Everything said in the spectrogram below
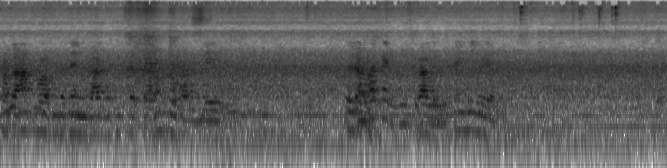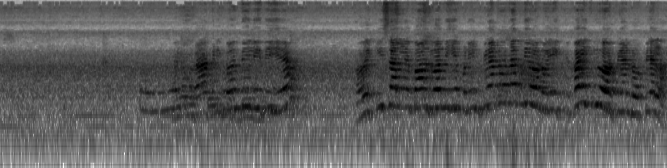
તો નાનકી કે જ આવે ને. હાલો, રાખડી બાંધી લીધી હે હવે કિસાલ ને બાંધવાની છે પણ એ પેંડો નથી દેવાનો. એ કઈ ગયો પેંડો પેલા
